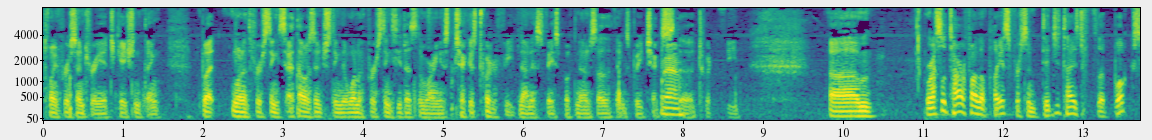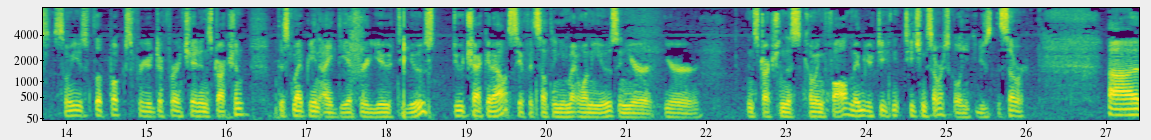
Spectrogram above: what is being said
21st century education thing. But one of the first things I thought was interesting that one of the first things he does in the morning is check his Twitter feed, not his Facebook, not his other things, but he checks yeah. the Twitter feed. Um, Russell Tarr found a place for some digitized flip books. So we use flip books for your differentiated instruction. This might be an idea for you to use. Do check it out. See if it's something you might want to use in your your instruction this coming fall. Maybe you're te- teaching summer school and you could use it this summer. Uh,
